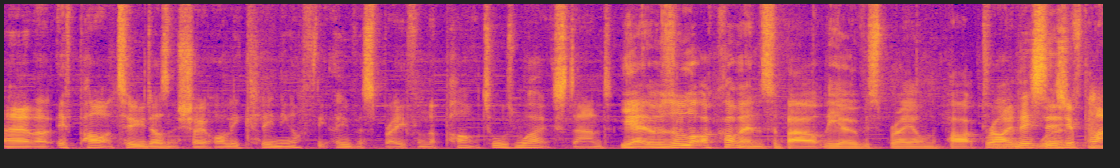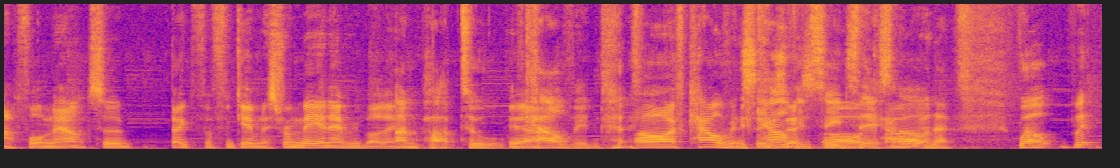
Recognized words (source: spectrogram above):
Uh, if part two doesn't show Ollie cleaning off the overspray from the Park Tools work stand. Yeah, there was a lot of comments about the overspray on the Park Tool. Right. This is your stand. platform now to beg for forgiveness from me and everybody. And Park Tool. Yeah. Calvin. oh, if Calvin sees Calvin this. sees oh, this. Calvin. Oh no. Well, but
